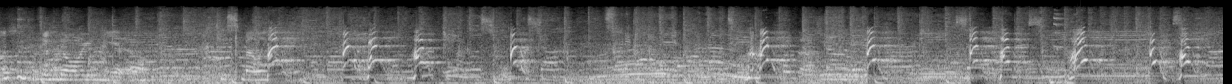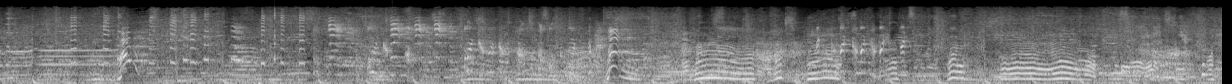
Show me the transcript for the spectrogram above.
was just ignoring me at all. He's smelling.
